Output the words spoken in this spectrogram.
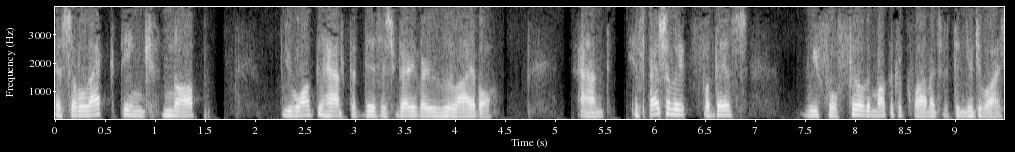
a selecting knob, you want to have that this is very, very reliable. And especially for this, we fulfill the market requirements with the new device.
